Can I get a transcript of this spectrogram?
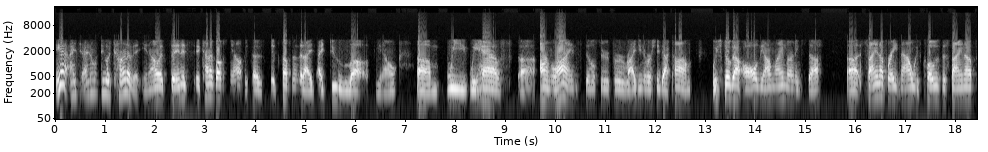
yeah, I, I don't do a ton of it. You know, it's and it's it kind of bumps me out because it's something that I I do love. You know, um, we we have uh, online still through for rideuniversity.com. We've still got all the online learning stuff. Uh, sign up right now. We've closed the sign up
